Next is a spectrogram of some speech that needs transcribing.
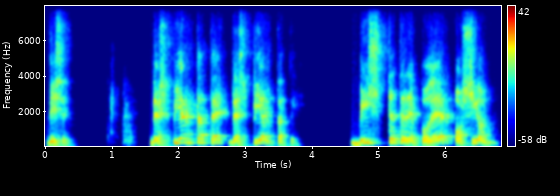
dice, despiértate, despiértate, vístete de poder, oción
